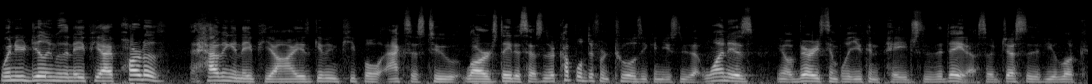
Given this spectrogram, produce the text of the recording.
when you're dealing with an API, part of having an API is giving people access to large data sets. And there are a couple different tools you can use to do that. One is, you know, very simply, you can page through the data. So just as if you look,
